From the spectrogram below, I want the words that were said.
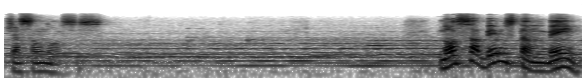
já são nossas. nós sabemos também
